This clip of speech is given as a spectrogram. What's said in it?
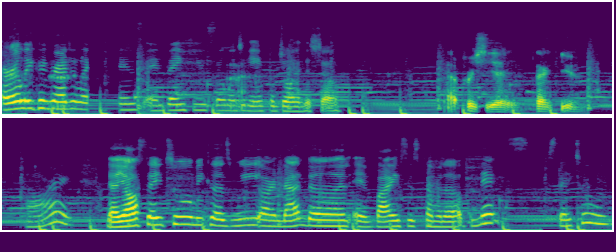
early congratulations, and thank you so much again for joining the show. I appreciate it. Thank you. All right, now y'all stay tuned because we are not done. Advice is coming up next. Stay tuned.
